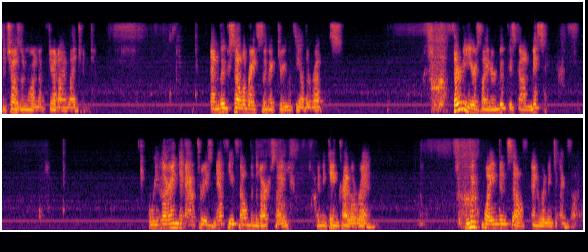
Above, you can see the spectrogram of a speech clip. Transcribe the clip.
the chosen one of Jedi legend and Luke celebrates the victory with the other rebels. Thirty years later, Luke has gone missing. We learn that after his nephew fell to the dark side and became Kylo Ren, Luke blamed himself and went into exile.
